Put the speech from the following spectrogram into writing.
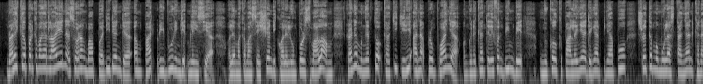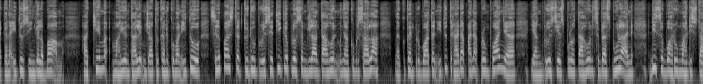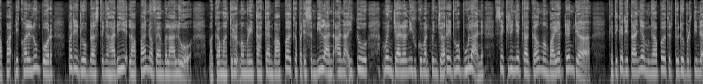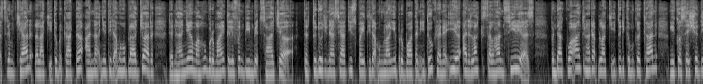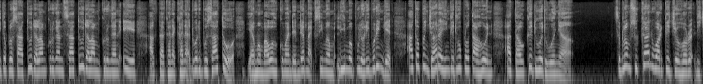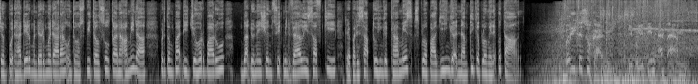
Beralih ke perkembangan lain, seorang bapa didenda RM4,000 Malaysia oleh Mahkamah Session di Kuala Lumpur semalam kerana mengetuk kaki kiri anak perempuannya menggunakan telefon bimbit mengukul kepalanya dengan penyapu serta memulas tangan kanak-kanak itu sehingga lebam. Hakim Mahyun Talib menjatuhkan hukuman itu selepas tertuduh berusia 39 tahun mengaku bersalah mengakukan perbuatan itu terhadap anak perempuannya yang berusia 10 tahun 11 bulan di sebuah rumah di Setapak di Kuala Lumpur pada 12 tengah hari 8 November lalu. Mahkamah turut memerintahkan bapa kepada sembilan anak itu menjalani hukuman penjara dua bulan sekiranya gagal membayar denda. Ketika ditanya mengapa tertuduh bertindak sedemikian, lelaki itu berkata anaknya tidak mahu belajar dan hanya mahu bermain telefon bimbit sahaja. Tertuduh dinasihati supaya tidak mengulangi perbuatan itu kerana ia adalah kesalahan serius. Pendakwaan terhadap lelaki itu dikemukakan mengikut Seksyen 31 dalam kurungan 1 dalam kurungan A Akta Kanak-Kanak kanak 2001 yang membawa hukuman denda maksimum RM50,000 atau penjara hingga 20 tahun atau kedua-duanya. Sebelum sukan, warga Johor dijemput hadir menderma darah untuk Hospital Sultanah Amina bertempat di Johor Baru Blood Donation Suite Mid Valley South Key daripada Sabtu hingga Kamis 10 pagi hingga 6.30 minit petang. Berita sukan di Bulletin FM.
